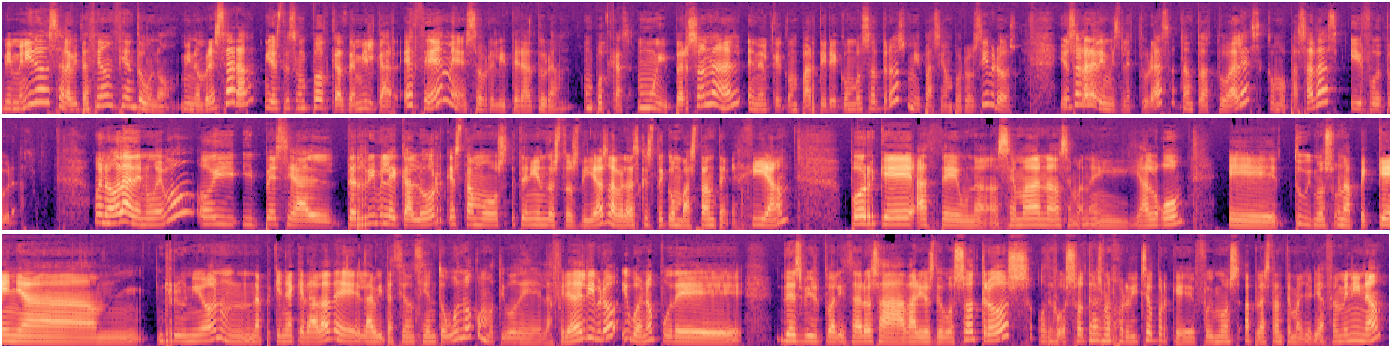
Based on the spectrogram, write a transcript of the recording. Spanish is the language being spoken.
Bienvenidos a la habitación 101. Mi nombre es Sara y este es un podcast de Milcar FM sobre literatura. Un podcast muy personal en el que compartiré con vosotros mi pasión por los libros. Y os hablaré de mis lecturas, tanto actuales como pasadas y futuras. Bueno, hola de nuevo. Hoy, y pese al terrible calor que estamos teniendo estos días, la verdad es que estoy con bastante energía, porque hace una semana, semana y algo, eh, tuvimos una pequeña mm, reunión, una pequeña quedada de la habitación 101 con motivo de la feria del libro y bueno, pude desvirtualizaros a varios de vosotros, o de vosotras mejor dicho, porque fuimos aplastante mayoría femenina.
